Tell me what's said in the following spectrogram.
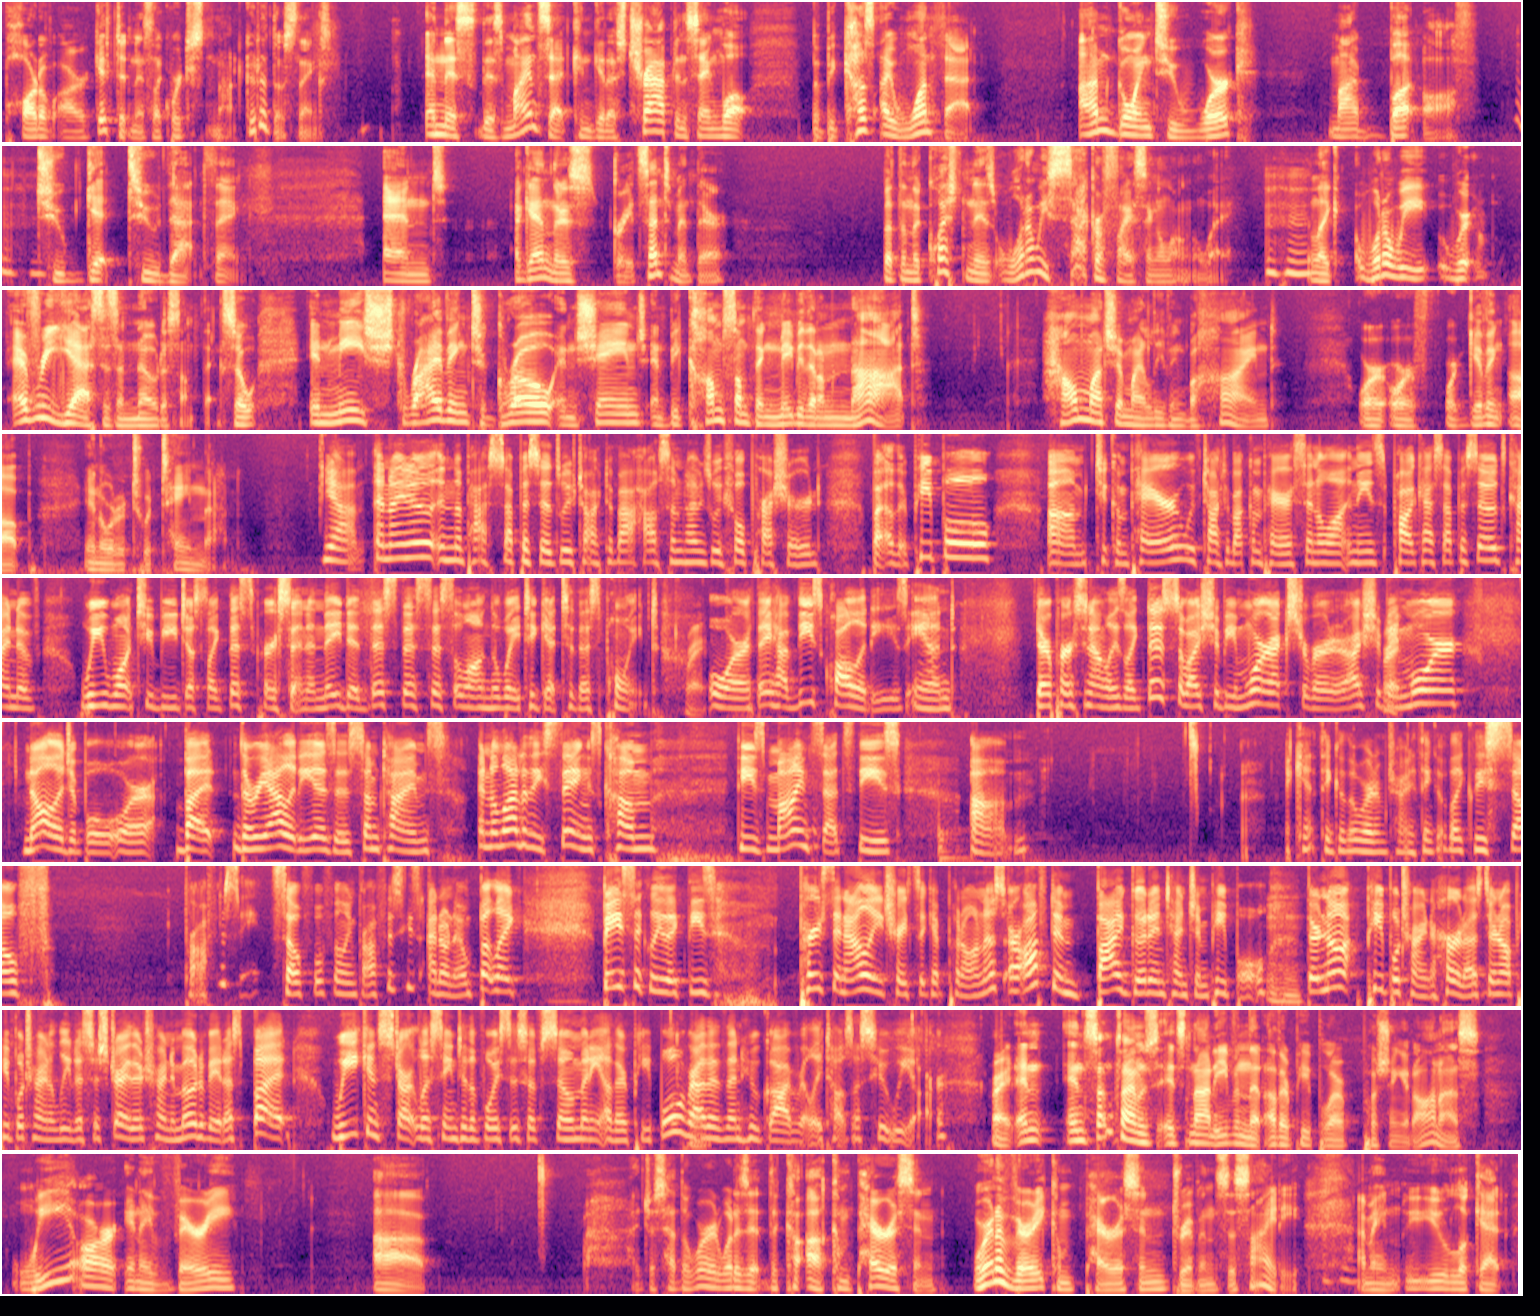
part of our giftedness like we're just not good at those things. And this this mindset can get us trapped in saying, well, but because I want that, I'm going to work my butt off mm-hmm. to get to that thing. And again, there's great sentiment there. But then the question is, what are we sacrificing along the way? Mm-hmm. Like, what are we? We're, every yes is a no to something. So, in me striving to grow and change and become something maybe that I'm not, how much am I leaving behind, or or or giving up in order to attain that? Yeah. And I know in the past episodes, we've talked about how sometimes we feel pressured by other people um, to compare. We've talked about comparison a lot in these podcast episodes. Kind of, we want to be just like this person, and they did this, this, this along the way to get to this point. Right. Or they have these qualities, and their personality is like this, so I should be more extroverted. I should Right. be more knowledgeable or but the reality is is sometimes and a lot of these things come these mindsets these um I can't think of the word I'm trying to think of, like these self prophecy, self fulfilling prophecies. I don't know. But like basically, like these personality traits that get put on us are often by good intentioned people. They're not people trying to hurt us, they're not people trying to lead us astray, they're trying to motivate us. But we can start listening to the voices of so many other people rather than who God really tells us who we are. Right. And and sometimes it's not even that other people are pushing it on us. We are in a very uh I just had the word. What is it? The uh, comparison. We're in a very comparison driven society. I mean, you look at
